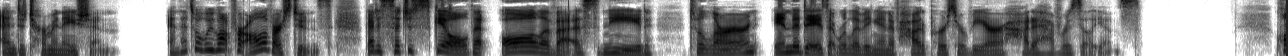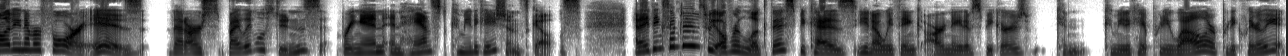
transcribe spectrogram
and determination. And that's what we want for all of our students. That is such a skill that all of us need to learn in the days that we're living in of how to persevere, how to have resilience. Quality number four is that our bilingual students bring in enhanced communication skills. And I think sometimes we overlook this because, you know, we think our native speakers can communicate pretty well or pretty clearly.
